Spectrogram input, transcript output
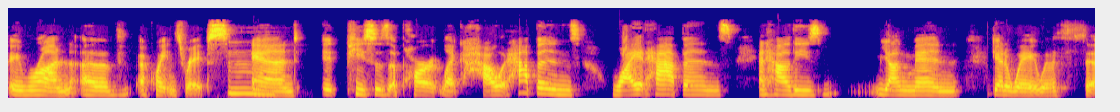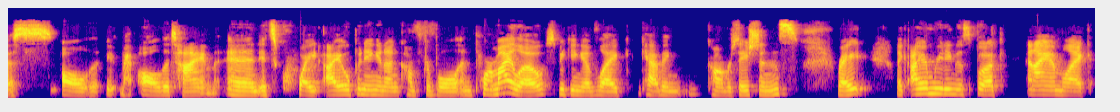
a run of acquaintance rapes, mm. and it pieces apart like how it happens, why it happens, and how these young men get away with this all all the time. And it's quite eye-opening and uncomfortable. And poor milo speaking of like having conversations right? Like i am reading this book and i am like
